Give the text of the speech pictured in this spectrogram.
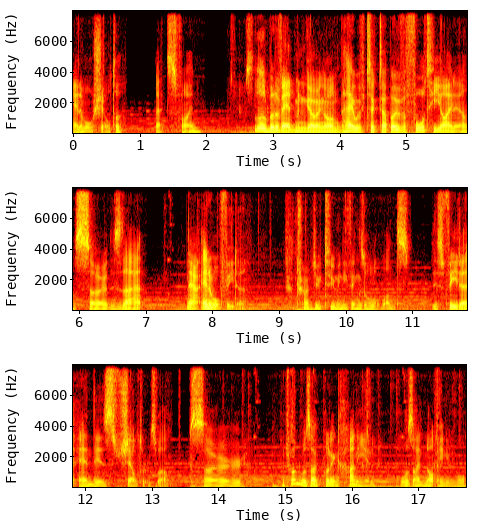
animal shelter. That's fine. Just a little bit of admin going on. Hey, we've ticked up over 4 TI now, so there's that. Now, animal feeder. I'm trying to do too many things all at once. There's feeder and there's shelter as well. So, which one was I putting honey in? Or was I not anymore?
